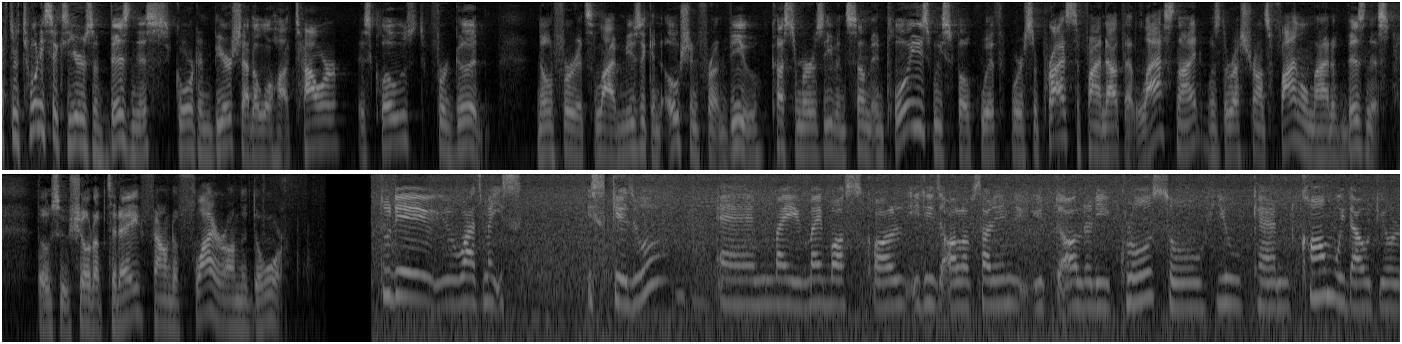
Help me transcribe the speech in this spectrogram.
After 26 years of business, Gordon Biersch at Aloha Tower is closed for good. Known for its live music and oceanfront view, customers, even some employees we spoke with, were surprised to find out that last night was the restaurant's final night of business. Those who showed up today found a flyer on the door. Today was my schedule, and my, my boss called. It is all of a sudden it already closed, so you can come without your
